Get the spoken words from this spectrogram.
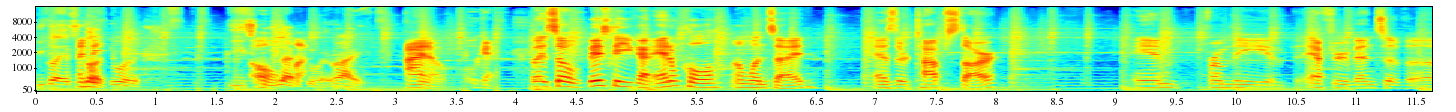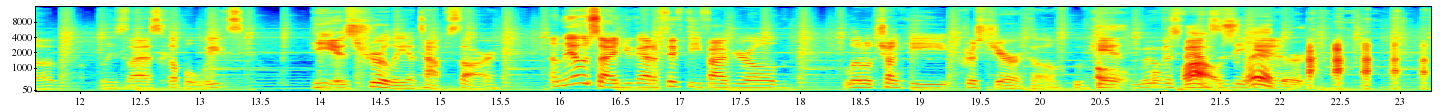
You go if you I gonna mean- do it, you, Oh, you gotta my- do it right. I know. Okay. But so basically, you got Adam Cole on one side as their top star, and from the after events of uh, these last couple weeks, he is truly a top star. On the other side, you got a 55 year old little chunky Chris Jericho who can't Oh, move as wow, fast as he slander. can.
